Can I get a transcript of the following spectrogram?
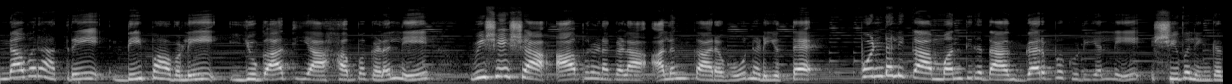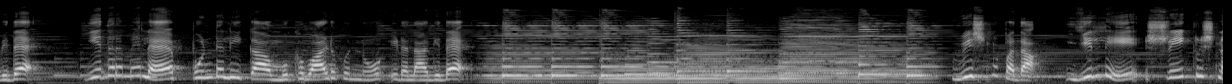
ನವರಾತ್ರಿ, ದೀಪಾವಳಿ, ಯುಗಾದಿಯ ಹಬ್ಬಗಳಲ್ಲಿ ವಿಶೇಷ ಆಭರಣಗಳ ಅಲಂಕಾರವೂ ನಡೆಯುತ್ತೆ. ಪುಂಡಲಿಕ ಮಂದಿರದ ಗರ್ಭಗುಡಿಯಲ್ಲಿ ಶಿವಲಿಂಗವಿದೆ. ಇದರ ಮೇಲೆ ಪುಂಡಲೀಕ ಮುಖವಾಡವನ್ನು ಇಡಲಾಗಿದೆ. ವಿಷ್ಣುಪದ ಇಲ್ಲಿ ಶ್ರೀಕೃಷ್ಣ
